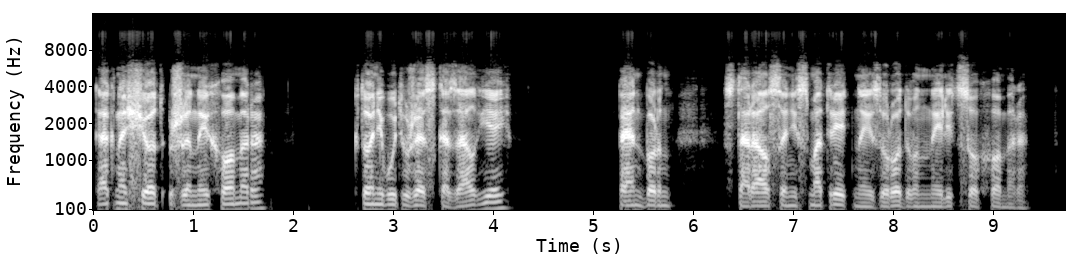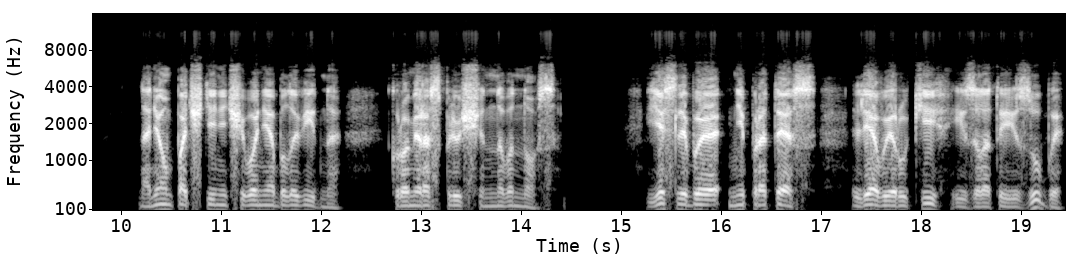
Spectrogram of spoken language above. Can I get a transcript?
«Как насчет жены Хомера? Кто-нибудь уже сказал ей?» Пенборн старался не смотреть на изуродованное лицо Хомера. На нем почти ничего не было видно, кроме расплющенного носа. Если бы не протез левой руки и золотые зубы,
